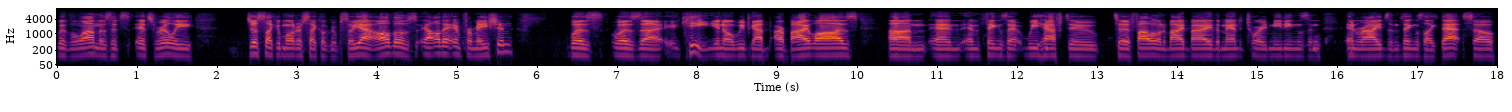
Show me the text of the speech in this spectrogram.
with the LAMAs, it's it's really just like a motorcycle group. So yeah, all those all that information was was uh, key. You know, we've got our bylaws um, and and things that we have to to follow and abide by the mandatory meetings and and rides and things like that. So,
